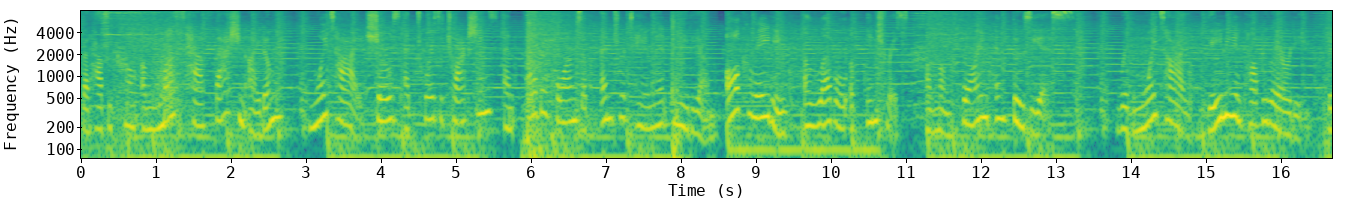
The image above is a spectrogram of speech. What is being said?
that have become a must-have fashion item Muay Thai, shows at tourist attractions, and other forms of entertainment medium, all creating a level of interest among foreign enthusiasts. With Muay Thai gaining in popularity, the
